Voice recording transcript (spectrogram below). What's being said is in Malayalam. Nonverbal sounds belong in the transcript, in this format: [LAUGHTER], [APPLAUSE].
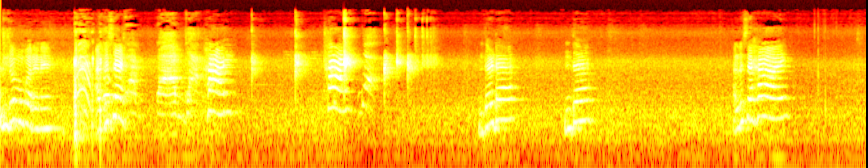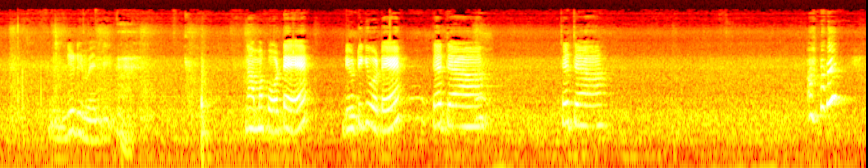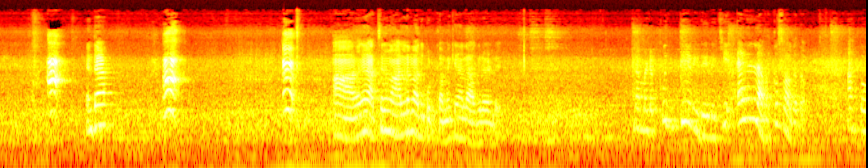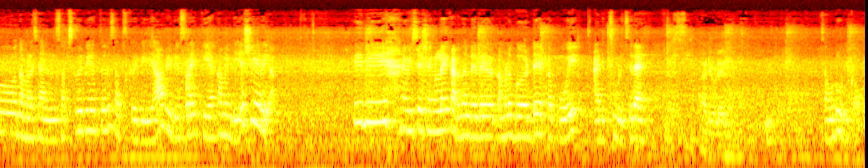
എന്തോ പറയണേ? അതിശേ ഹായ് ഹായ് എന്താടാ? എന്താ? അലുസ ഹായ് വലിയ ഡിമാൻഡ് എന്നാ അമ്മ പോട്ടെ. ഡ്യൂട്ടിക്ക് പോട്ടെ. ടാറ്റാ. ടാറ്റാ. എന്താ? ആ അങ്ങനെ അച്ഛന് നല്ല അത് കൊടുക്കാം അമ്മയ്ക്ക് നല്ല ആഗ്രഹമുണ്ട്. നമ്മുടെ പുതിയ വീഡിയോയിലേക്ക് എല്ലാവർക്കും സ്വാഗതം. അപ്പോൾ നമ്മുടെ ചാനൽ സബ്സ്ക്രൈബ് ചെയ്യാത്തവർ സബ്സ്ക്രൈബ് ചെയ്യുക വീഡിയോസ് ലൈക്ക് ചെയ്യുക കമന്റ് ചെയ്യുക ഷെയർ ചെയ്യുക. ഇനി വിശേഷങ്ങളിലേക്ക് കടന്നിട്ടുണ്ടെങ്കിൽ നമ്മൾ ബർത്ത്ഡേ ഒക്കെ പോയി അടിച്ചു വിളിച്ചല്ലേ സൗണ്ട് കൂട്ടിക്കോ?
